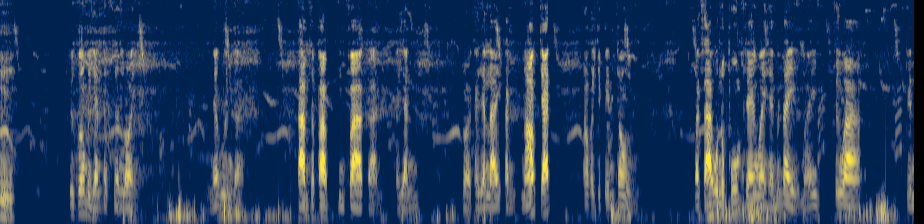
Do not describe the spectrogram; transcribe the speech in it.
อืมคือความขยันต้องเกินร้อยแนวอื่นก็ตามสภาพดินฟ้าอากาศขยันหน่อยขยันหลายคันหนาวจัดเขาก็จะเป็นต้องรักษาอุณหภูมิแจ้งไว้ให้มันได้ไหมถึงว่าเป็น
